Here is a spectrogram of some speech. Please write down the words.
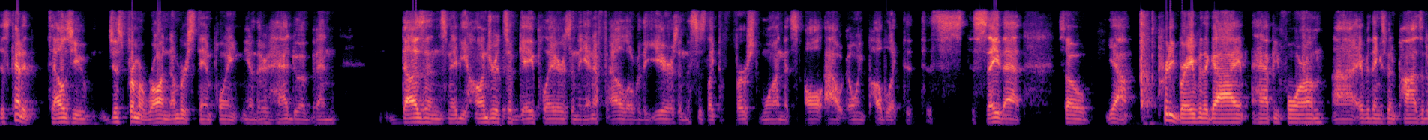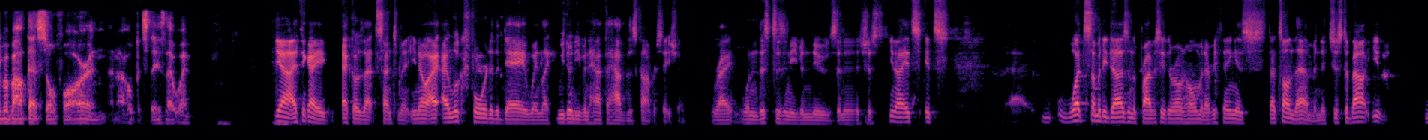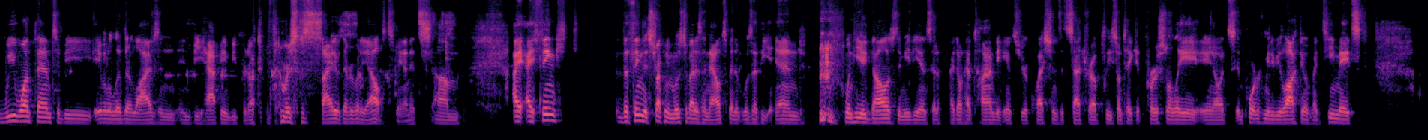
just kind of tells you, just from a raw number standpoint, you know, there had to have been dozens, maybe hundreds of gay players in the NFL over the years, and this is like the first one that's all out going public to to, to say that. So yeah, pretty brave of the guy. Happy for him. Uh, everything's been positive about that so far, and, and I hope it stays that way. Yeah, I think I echo that sentiment. You know, I, I, look forward to the day when like we don't even have to have this conversation, right? When this isn't even news, and it's just you know, it's it's uh, what somebody does in the privacy of their own home and everything is that's on them, and it's just about you. We want them to be able to live their lives and, and be happy and be productive members of society with everybody else, man. It's um, I, I think the thing that struck me most about his announcement was at the end when he acknowledged the media and said, "If I don't have time to answer your questions, etc., please don't take it personally. You know, it's important for me to be locked in with my teammates."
